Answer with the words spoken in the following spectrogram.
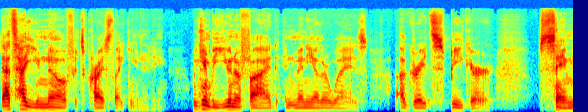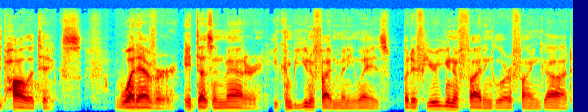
That's how you know if it's Christ like unity. We can be unified in many other ways a great speaker, same politics, whatever. It doesn't matter. You can be unified in many ways. But if you're unified in glorifying God,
